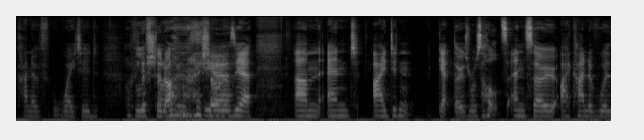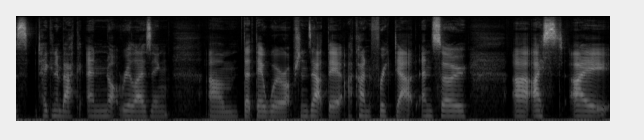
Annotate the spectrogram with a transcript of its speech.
kind of weighted, off lifted on my shoulders. Yeah. yeah. Um, and I didn't get those results. And so I kind of was taken aback and not realizing um, that there were options out there. I kind of freaked out. And so uh, I, I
